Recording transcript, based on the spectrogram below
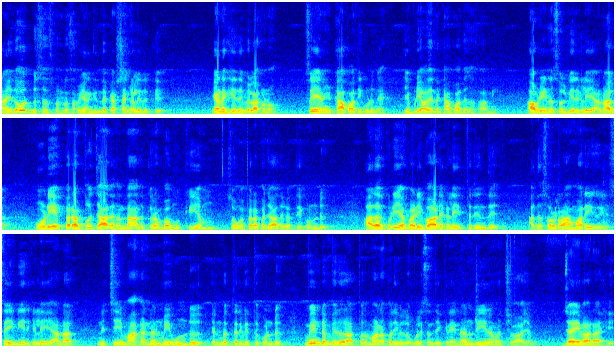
நான் ஏதோ ஒரு பிஸ்னஸ் பண்ணுற சாமி எனக்கு இந்த கஷ்டங்கள் இருக்குது எனக்கு இது விலகணும். ஸோ எனக்கு காப்பாற்றி கொடுங்க. எப்படியாவது என்னை காப்பாற்றுங்க சாமி. அப்படின்னு சொல்வீர்களே ஆனால் உங்களுடைய பிறப்பு ஜாதகம் தான் அதுக்கு ரொம்ப முக்கியம். ஸோ உங்கள் பிறப்பு ஜாதகத்தை கொண்டு அதற்குரிய வழிபாடுகளை தெரிந்து அதை சொல்கிற மாதிரி செய்வீர்களே ஆனால் நிச்சயமாக நன்மை உண்டு என்பதை தெரிவித்துக்கொண்டு மீண்டும் ஒரு அற்புதமான பதிவில் உங்களை சந்திக்கிறேன். நன்றி நமச்சிவாயம். ஜெய் வராகி.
